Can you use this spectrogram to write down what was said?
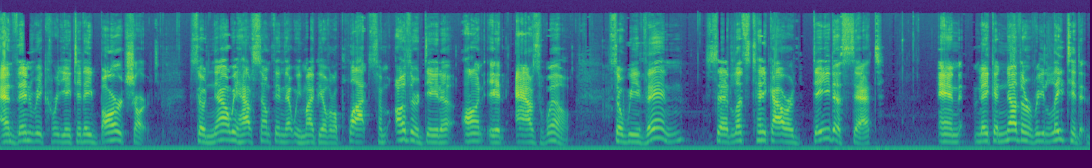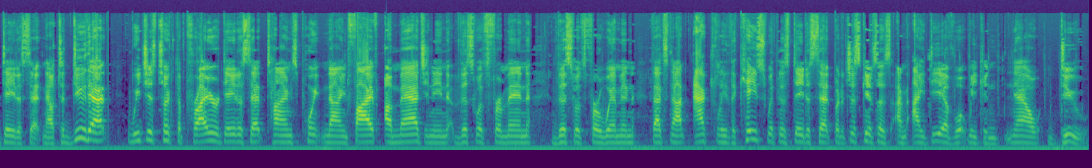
and then we created a bar chart. So now we have something that we might be able to plot some other data on it as well. So we then said, let's take our data set and make another related data set. Now to do that, we just took the prior data set times 0.95, imagining this was for men, this was for women. That's not actually the case with this data set, but it just gives us an idea of what we can now do.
